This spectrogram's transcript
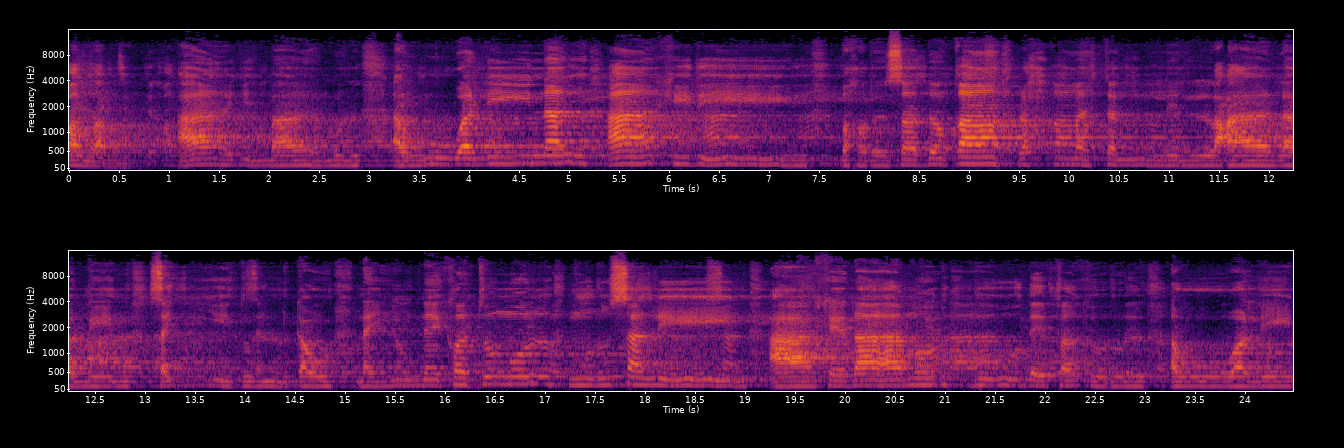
পারলাম না ইমামুল আউয়ালিনাল আখিরিন বহর সদকা রহমাতাল লিল আলামিন সাইয়্যিদুল কাউনাইন খতমুল মুরসালিন, আখিরামুদ, বুদে ফখরুল আউয়ালিন,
